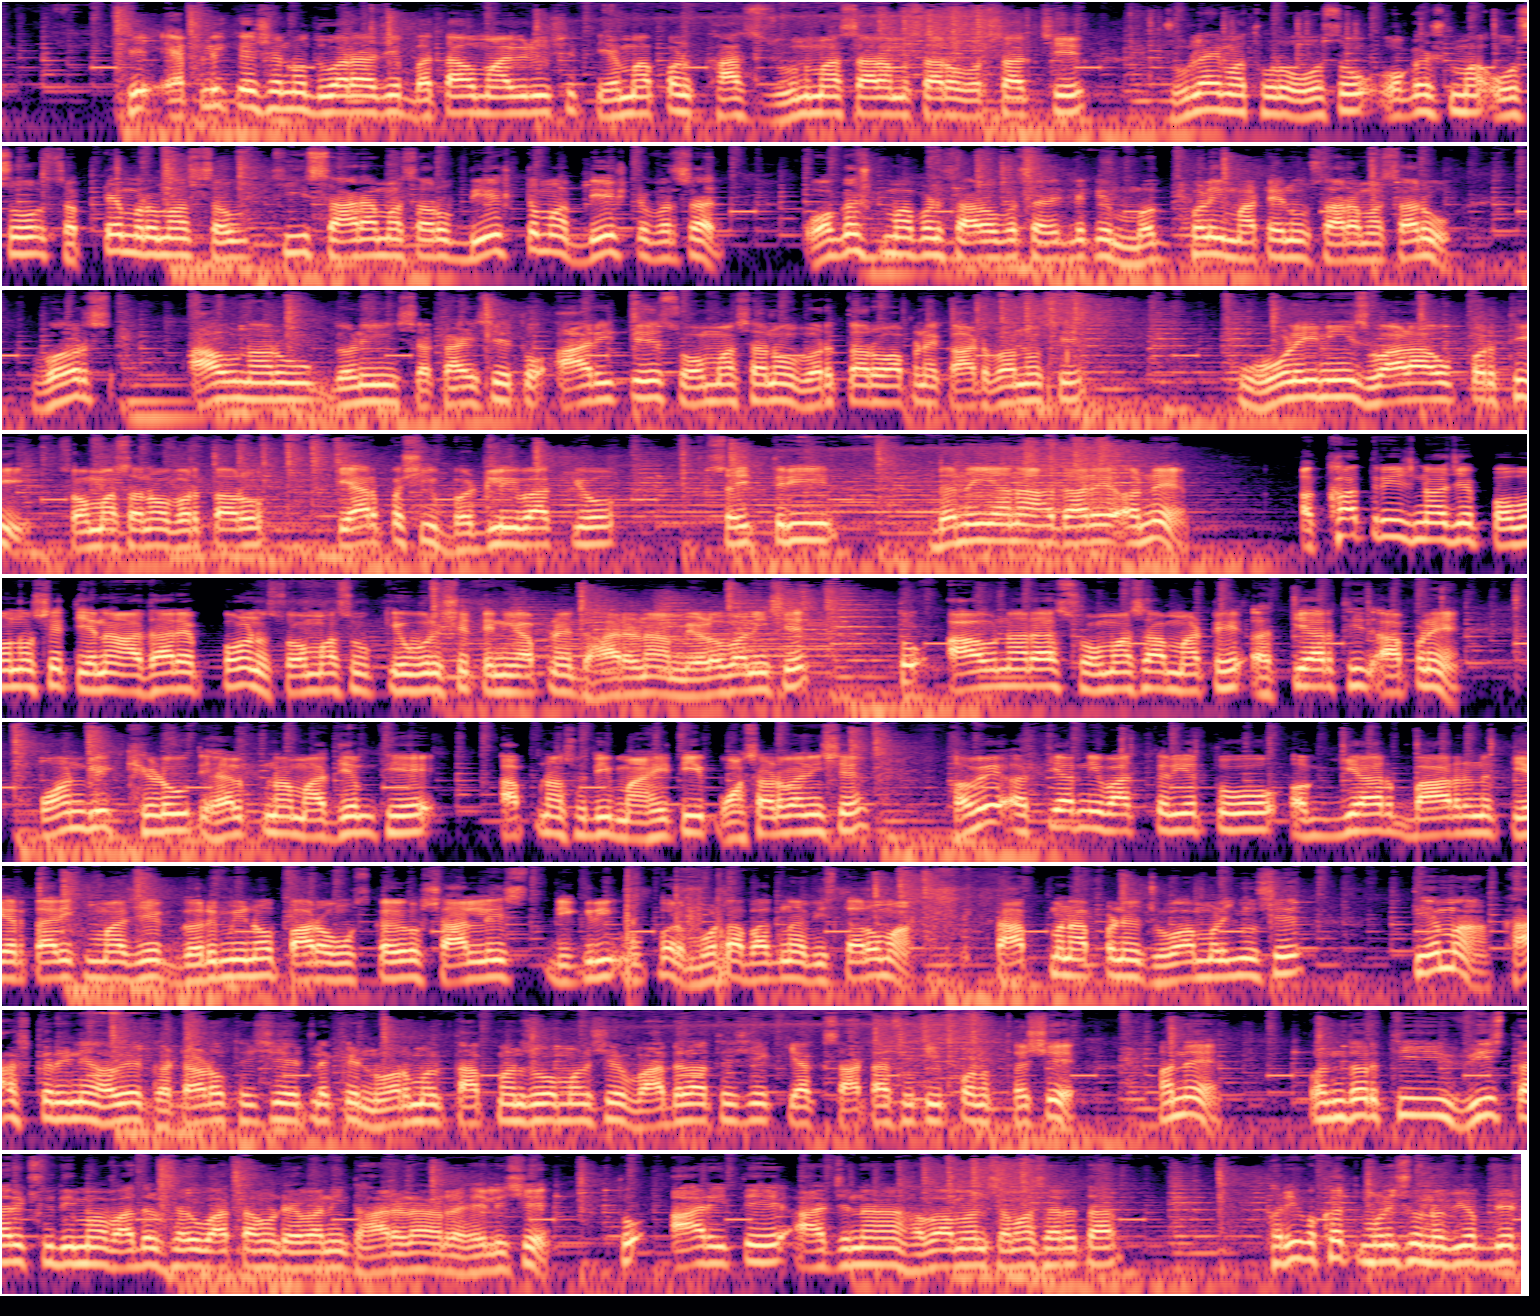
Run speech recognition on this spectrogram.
જે એપ્લિકેશનો દ્વારા જે બતાવવામાં આવી રહ્યું છે, તેમાં પણ ખાસ જૂનમાં સારામાં સારો વરસાદ છે. જુલાઈમાં થોડો ઓછો, ઓગસ્ટમાં ઓછો, સપ્ટેમ્બરમાં સૌથી સારામાં સારો, બેસ્ટમાં બેસ્ટ વરસાદ ઓગસ્ટમાં પણ સારો વરસાદ એટલે કે મગફળી માટેનું સારામાં સારું વર્ષ આવનારું ગણી શકાય છે. તો આ રીતે ચોમાસાનો વર્તારો આપણે કાઢવાનો છે. હોળીની જ્વાળા ઉપરથી ચોમાસાનો વર્તારો, ત્યાર પછી ભડલી વાક્યો સૈત્રી દનૈયાના આધારે અને અખાત્રીજના જે પવનો છે તેના આધારે પણ ચોમાસું કેવું રહેશે તેની આપણે ધારણા મેળવવાની છે. તો આવનારા ચોમાસા માટે અત્યારથી જ આપણે ઓનલી ખેડૂત હેલ્પના માધ્યમથી આપના સુધી માહિતી પહોંચાડવાની છે. હવે અત્યારની વાત કરીએ તો અગિયાર બાર અને તેર તારીખમાં જે ગરમીનો પારો ઉંચકાયો, ચાલીસ ડિગ્રી ઉપર મોટાભાગના વિસ્તારોમાં તાપમાન આપણને જોવા મળ્યું છે. તેમાં ખાસ કરીને હવે ઘટાડો થશે એટલે કે નોર્મલ તાપમાન જોવા મળશે, વાદળા થશે, ક્યાંક સાટાછૂટી પણ થશે અને પંદરથી વીસ તારીખ સુધીમાં વાદળછાયું વાતાવરણ રહેવાની ધારણા રહેલી છે. તો આ રીતે આજના હવામાન સમાચાર હતા. ફરી વખત મળીશું નવી અપડેટ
